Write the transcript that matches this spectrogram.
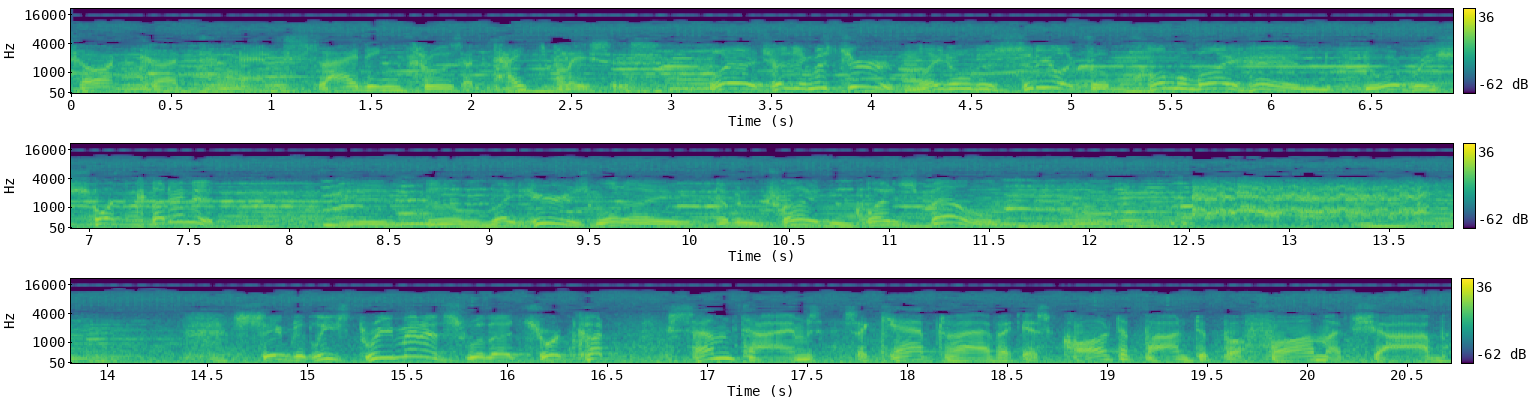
shortcut and sliding through the tight places. Why, I tell you, mister, I know this city like the palm of my hand. Know every shortcut in it. Uh, now, right here's one I haven't tried in quite a spell. Saved at least three minutes with that shortcut. Sometimes the cab driver is called upon to perform a job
